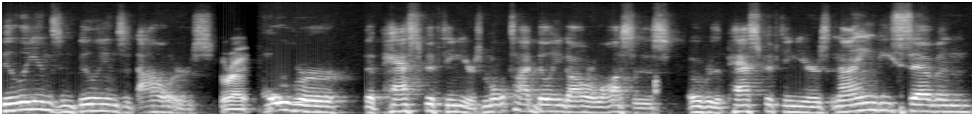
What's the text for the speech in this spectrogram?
billions and billions of dollars right. over the past 15 years, multi-billion dollar losses over the past 15 years, 97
